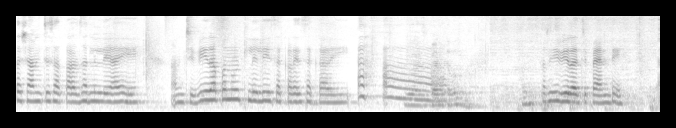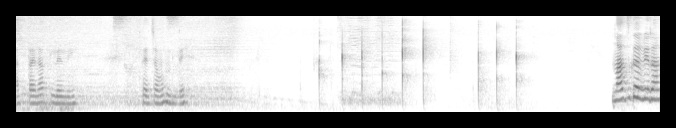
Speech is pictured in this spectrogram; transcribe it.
तशी आमची सकाळ झालेली आहे. आमची विरा पण उठलेली सकाळी सकाळी. तर ही विराची पॅन्ट आहे. आत्ता घातलेली. त्याच्यामधली. नाच ग विरा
